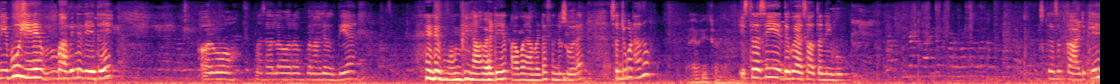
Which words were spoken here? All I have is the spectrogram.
नींबू, ये भाभी ने दिए थे। और वो मसाला वगैरह बना के रख दिया है। मम्मी यहाँ बैठी है पापा यहाँ बैठा है संजू सो रहा है। संजू को उठा दो। इस तरह से ये देखो ऐसा होता है नींबू इसको ऐसा काट के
